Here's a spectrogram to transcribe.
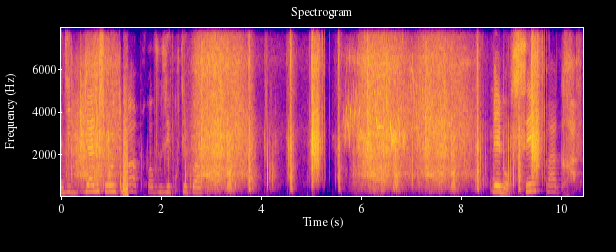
m'a dit d'y aller sur le toit. Pourquoi vous écoutez pas Mais bon, c'est pas grave.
